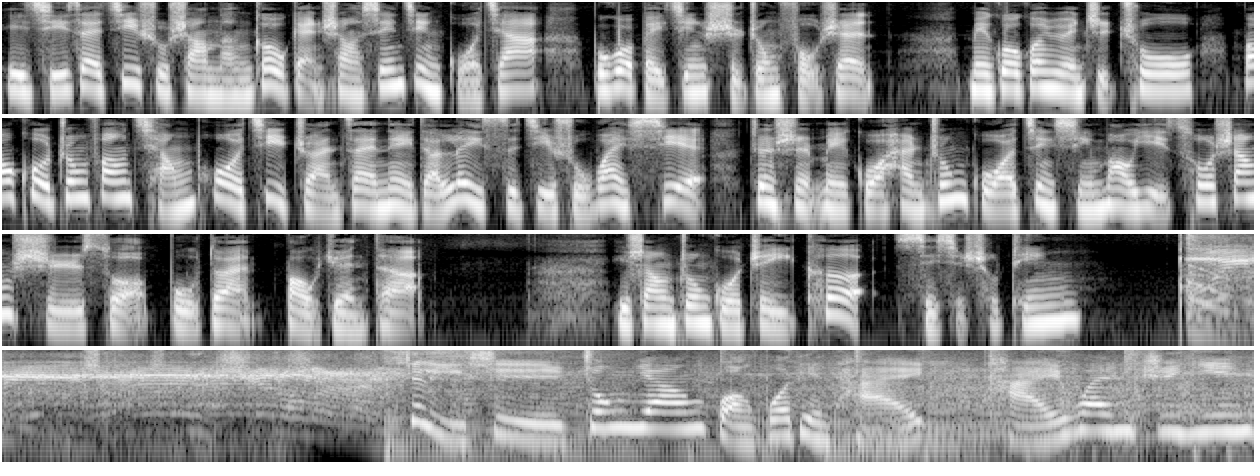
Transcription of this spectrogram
以及在技术上能够赶上先进国家。不过，北京始终否认。美国官员指出，包括中方强迫寄转在内的类似技术外泄，正是美国和中国进行贸易磋商时所不断抱怨的。以上，中国这一刻，谢谢收听。这里是中央广播电台台湾之音。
